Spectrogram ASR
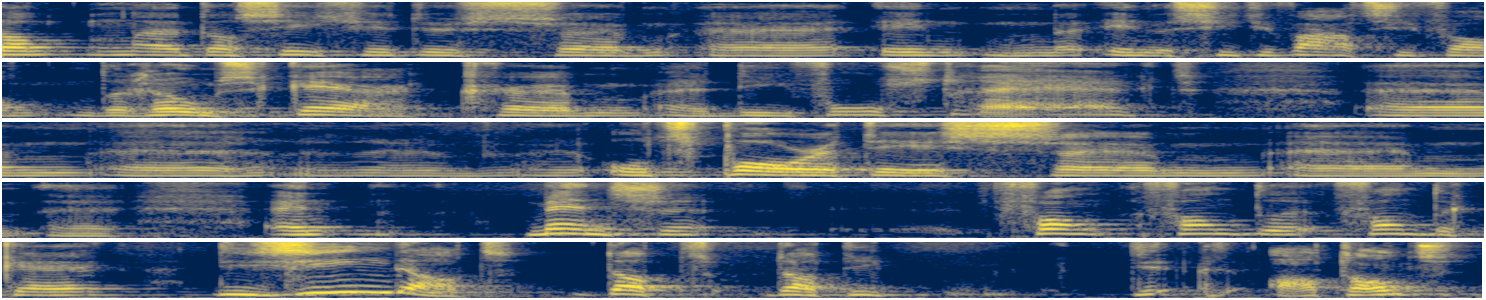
Dan, eh, dan zit je dus ehm, eh, in, in de situatie van de Roomse kerk, ehm, eh, die volstrekt eh, ontspoord is. en mensen van, van, de, van de kerk, die zien dat. dat, dat die, althans,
